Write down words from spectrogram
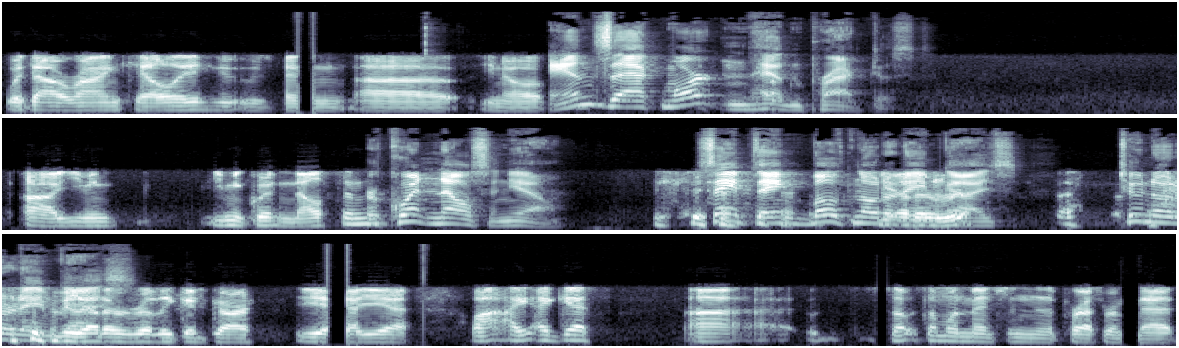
without Ryan Kelly, who's been, uh, you know, And Zach Martin hadn't practiced. uh, you mean you mean Quenton Nelson? Or Quenton Nelson, yeah. Same thing, both Notre The other Dame guys. Two Notre Dame the guys. other really good guard. Yeah, yeah. Well, I, I guess uh, so, someone mentioned in the press room that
